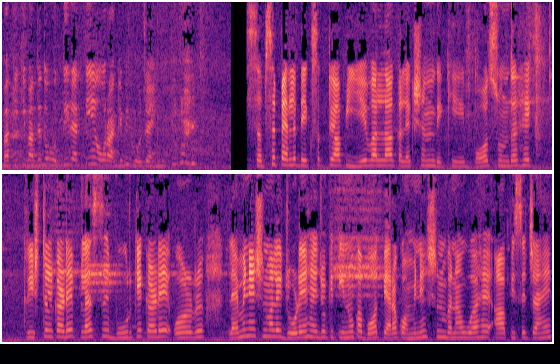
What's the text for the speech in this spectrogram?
बाकी की बातें तो होती रहती हैं और आगे भी हो जाएँगी, ठीक है? सबसे पहले देख सकते हो आप, ये वाला कलेक्शन देखिए, बहुत सुंदर है। क्रिस्टल कड़े प्लस बूर के कड़े और लेमिनेशन वाले जोड़े हैं, जो कि तीनों का बहुत प्यारा कॉम्बिनेशन बना हुआ है। आप इसे चाहें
